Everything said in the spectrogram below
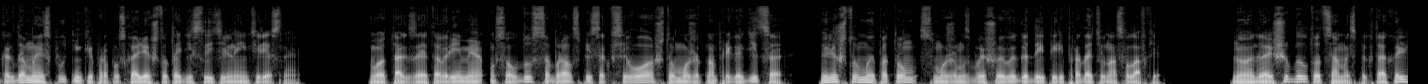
когда мои спутники пропускали что-то действительно интересное. Вот так за это время Усалдус собрал список всего, что может нам пригодиться, или что мы потом сможем с большой выгодой перепродать у нас в лавке. Ну а дальше был тот самый спектакль,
